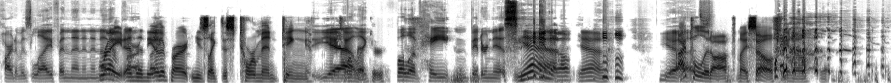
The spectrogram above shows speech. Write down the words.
part of his life and then in another right, and then the like, other part, he's like this tormenting yeah like tormentor. full of hate and bitterness yeah, you know yeah. yeah I pull it off myself, you know,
